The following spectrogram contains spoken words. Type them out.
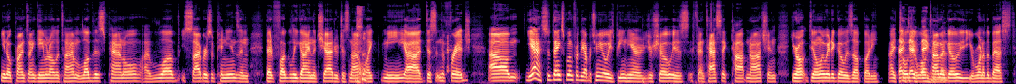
you know primetime gaming all the time. Love this panel. I love Cyber's opinions and that fugly guy in the chat who does not like me uh, dissing the fridge. Um, yeah, so thanks, Boom, for the opportunity always being here. Your show is fantastic, top notch, and you're the only way to go is up, buddy. I That- told that- you a long thank you, time ago you're one of the best.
